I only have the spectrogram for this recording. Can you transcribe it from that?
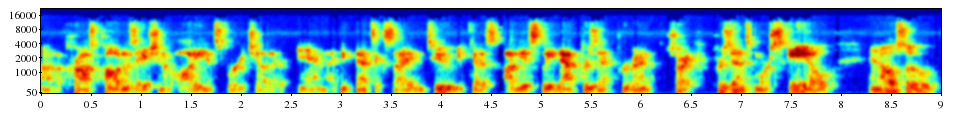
uh, cross pollination of audience for each other. And I think that's exciting too, because obviously that present prevent sorry presents more scale and also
